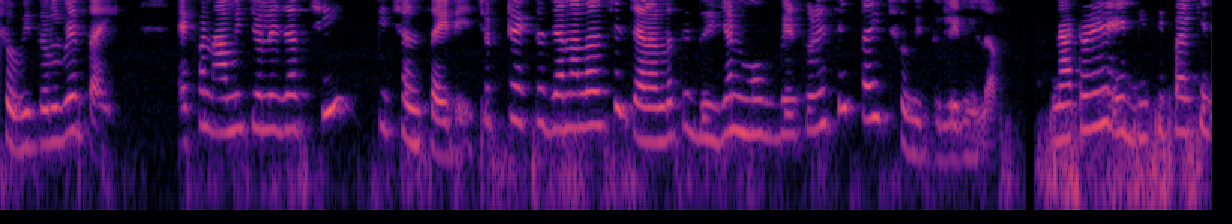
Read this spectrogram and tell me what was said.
ছবি তুলবে তাই। এখন আমি চলে যাচ্ছি পিছন সাইডে। ছোট্ট একটা জানালা আছে, জানালাতে দুইজন মুখ বের করেছে, তাই ছবি তুলে নিলাম। নাটোরের এই ডিসি পার্কের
